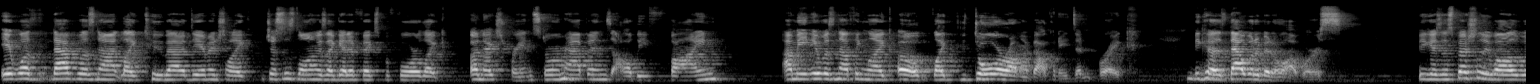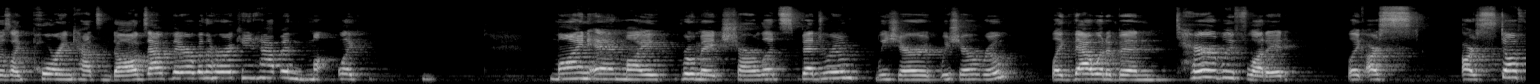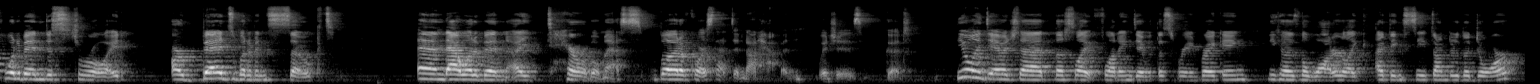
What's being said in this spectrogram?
it was that was not like too bad of damage. Like, just as long as I get it fixed before like a next rainstorm happens, I'll be fine. I mean, it was nothing like, oh, like the door on my balcony didn't break. Because that would have been a lot worse. Because especially while it was like pouring cats and dogs out there when the hurricane happened, like mine and my roommate Charlotte's bedroom. We share we share a room. Like that would have been terribly flooded. Like our our stuff would have been destroyed. Our beds would have been soaked. And that would have been a terrible mess. But of course that did not happen, which is good. The only damage that the slight flooding did with the screen breaking because the water like I think seeped under the door.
